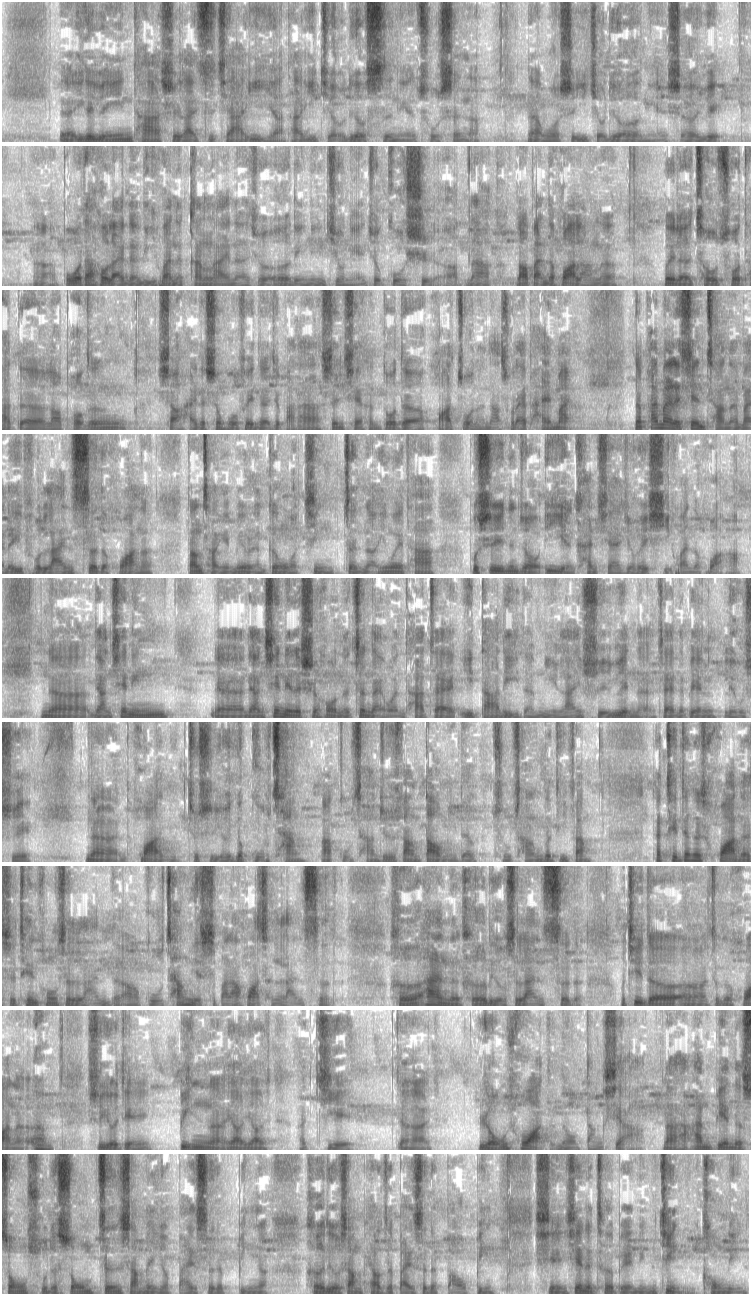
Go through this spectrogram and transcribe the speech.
呃一个原因，他是来自嘉义啊，他一九六四年出生啊，那我是一九六二年十二月。啊，不过他后来呢，罹患了肝癌呢，就二零零九年就过世了啊。那老板的画廊呢，为了筹措他的老婆跟小孩的生活费呢，就把他生前很多的画作呢拿出来拍卖。那拍卖的现场呢，买了一幅蓝色的画呢，当场也没有人跟我竞争啊，因为他不是那种一眼看起来就会喜欢的画啊。那两千零，呃，两千年的时候呢，郑乃文他在意大利的米兰学院呢，在那边留学。那画就是有一个谷仓啊，谷仓就是放稻米的储藏的地方。那天这个画呢是天空是蓝的啊，谷仓也是把它画成蓝色的，河岸呢河流是蓝色的。我记得呃，这个画呢，嗯，是有点。冰啊，要要啊解，呃融化的那种当下啊，那它岸边的松树的松针上面有白色的冰啊，河流上飘着白色的薄冰，显现的特别宁静与空灵。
